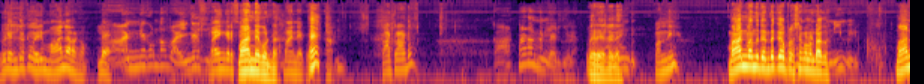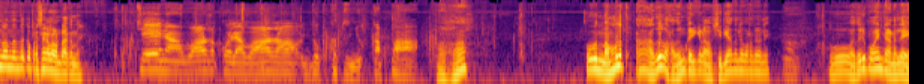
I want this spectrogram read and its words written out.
ഇവിടെ എന്തൊക്കെ വരും? മാനിറങ്ങും അല്ലേ? ആനെ കൊണ്ട്? ഭയങ്കര മാനിനെ കൊണ്ട്. മാനിനെ കൊണ്ട്. കാട്ടാട്? വരെയല്ലേ അല്ലേ? പന്നി? മാൻ വന്നിട്ട് എന്തൊക്കെ പ്രശ്നങ്ങൾ ഉണ്ടാക്കും? വരും. മാൻ വന്ന് എന്തൊക്കെ പ്രശ്നങ്ങൾ ഉണ്ടാക്കുന്നത് ചേന വാഴക്കൊല വാഴ ഇതൊക്കെ തിന്നു. കപ്പ. ആഹാ. ഓ നമ്മൾ ആ അത് അതും കഴിക്കണോ. ശരിയാന്നല്ലേ പറഞ്ഞ പോലെ. ഓ അതൊരു പോയിന്റ് ആണല്ലേ?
